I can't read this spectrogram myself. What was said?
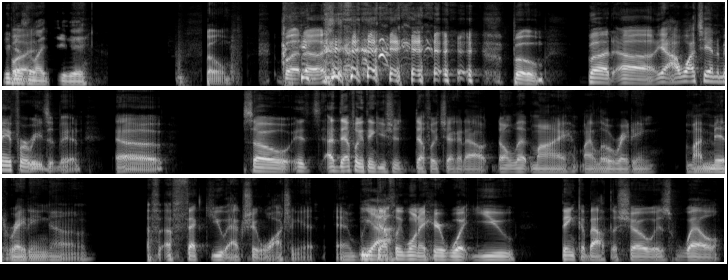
He but, doesn't like TV. Boom. But uh boom. But uh yeah, I watch anime for a reason, man. Uh so it's I definitely think you should definitely check it out. Don't let my my low rating, my mid rating uh affect you actually watching it. And we yeah. definitely want to hear what you think about the show as well.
